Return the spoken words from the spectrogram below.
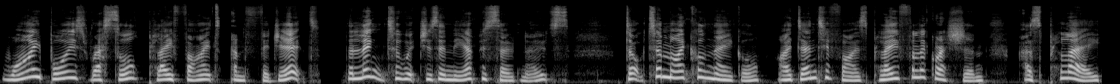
Why Boys Wrestle, Play Fight and Fidget, the link to which is in the episode notes, Dr. Michael Nagel identifies playful aggression as play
